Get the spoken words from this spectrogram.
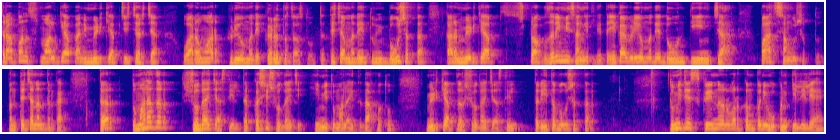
तर आपण स्मॉल कॅप आणि मिड कॅपची चर्चा वारंवार व्हिडिओमध्ये करतच असतो. तर त्याच्यामध्ये तुम्ही बघू शकता. कारण मिड कॅप स्टॉक जरी मी सांगितले तर एका व्हिडिओमध्ये दोन तीन चार पाच सांगू शकतो. पण त्याच्यानंतर काय? तर तुम्हाला जर शोधायचे असतील तर कसे शोधायचे हे मी तुम्हाला इथं दाखवतो. मिड कॅप जर शोधायचे असतील तर इथं बघू शकता. तुम्ही जे स्क्रीनरवर कंपनी ओपन केलेली आहे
